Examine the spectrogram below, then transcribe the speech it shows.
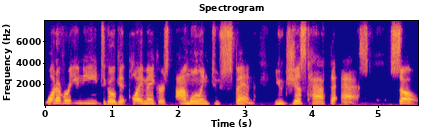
whatever you need to go get playmakers, I'm willing to spend. You just have to ask. So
